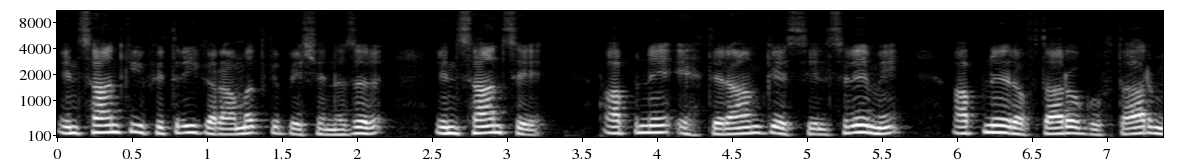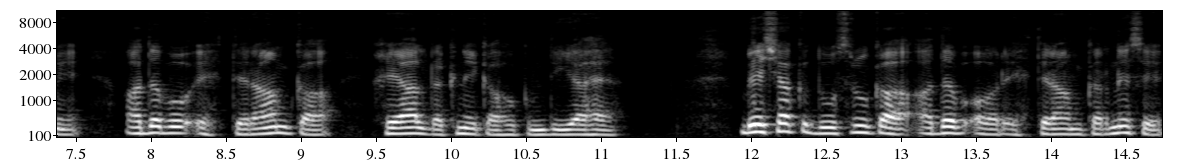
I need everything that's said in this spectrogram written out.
انسان کی فطری کرامت کے پیش نظر انسان سے اپنے احترام کے سلسلے میں، اپنے رفتار و گفتار میں ادب و احترام کا خیال رکھنے کا حکم دیا ہے۔ بے شک دوسروں کا ادب اور احترام کرنے سے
